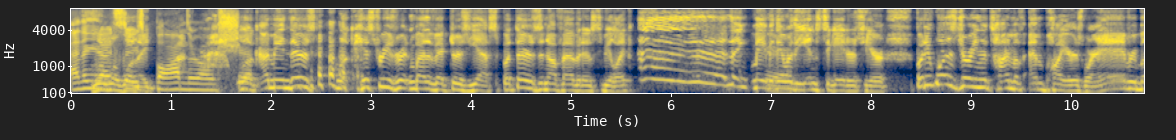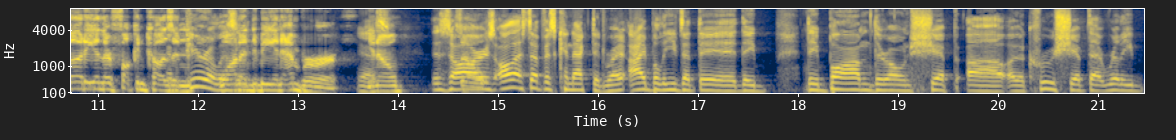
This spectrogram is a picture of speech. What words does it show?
I think the World United One, States bombed their own shit. Look, I mean, there's look, history is written by the victors, yes, but there's enough evidence to be like, eh, I think maybe they were the instigators here. But it was during the time of empires where everybody and their fucking cousin Imperialism. wanted to be an emperor. You know, the czars, all that stuff is connected, right? I believe that they they they bombed their own ship, uh, a cruise ship that really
